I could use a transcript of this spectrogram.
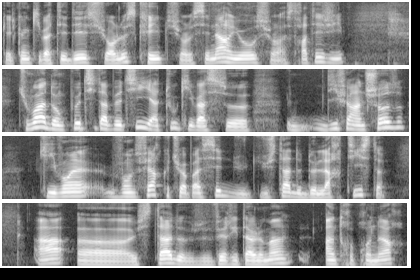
quelqu'un qui va t'aider sur le script, sur le scénario, sur la stratégie. Tu vois, donc petit à petit, il y a tout qui va se. différentes choses qui vont, vont faire que tu vas passer du, stade de l'artiste à euh, un stade véritablement entrepreneur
